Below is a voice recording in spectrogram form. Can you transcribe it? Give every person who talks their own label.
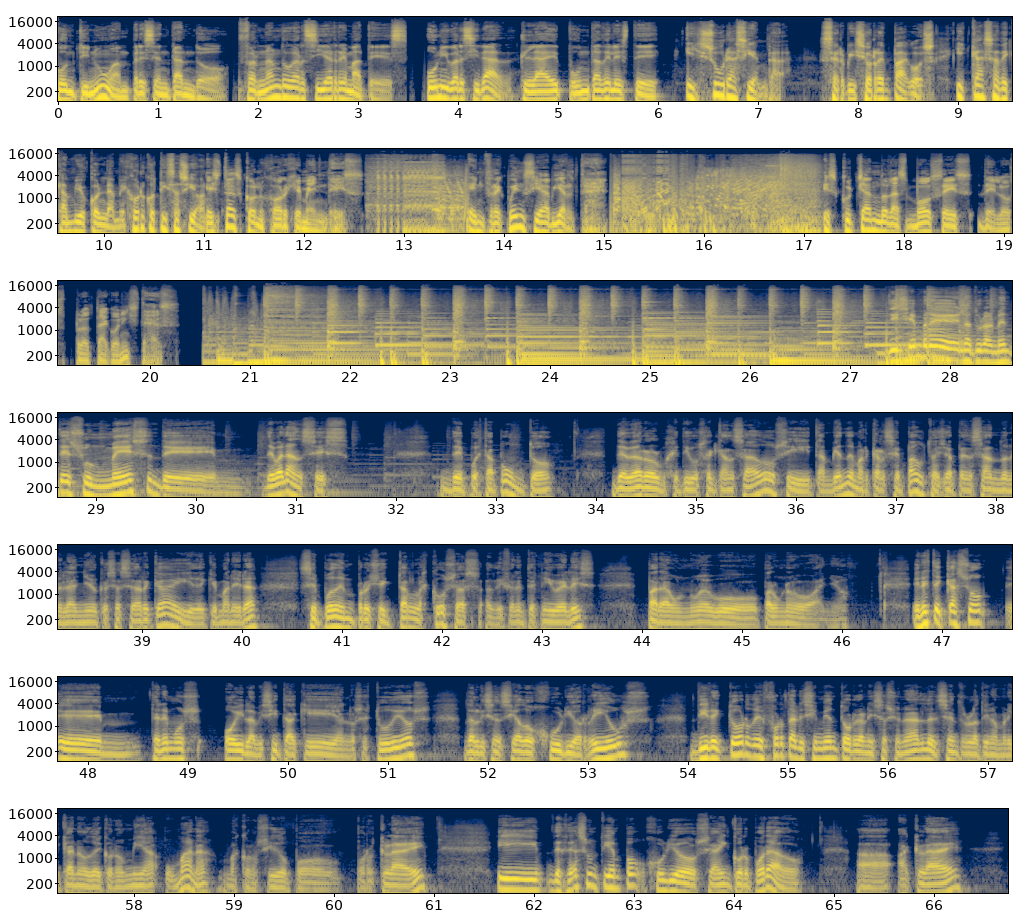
Speaker 1: Continúan presentando Fernando García Remates, Universidad CLAE Punta del Este
Speaker 2: y Sur Hacienda. Servicio Red Pagos y Casa de Cambio con la mejor cotización.
Speaker 3: Estás con Jorge Méndez. En frecuencia abierta. Escuchando las voces de los protagonistas.
Speaker 4: Diciembre naturalmente es un mes de, balances, de puesta a punto, de ver objetivos alcanzados y también de marcarse pautas ya pensando en el año que se acerca y de qué manera se pueden proyectar las cosas a diferentes niveles para un nuevo, para un nuevo año. En este caso eh, tenemos hoy la visita aquí en los estudios del licenciado Julio Ríos, director de fortalecimiento organizacional del Centro Latinoamericano de Economía Humana, más conocido por, por CLAE. Y desde hace un tiempo Julio se ha incorporado a, a CLAE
